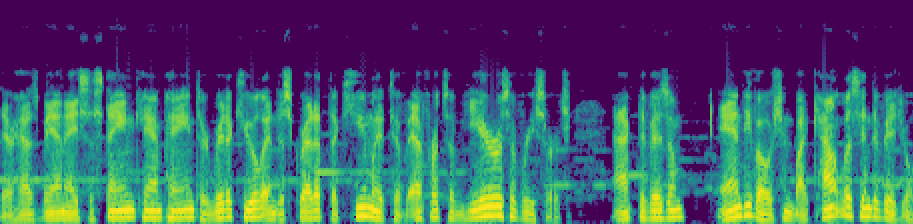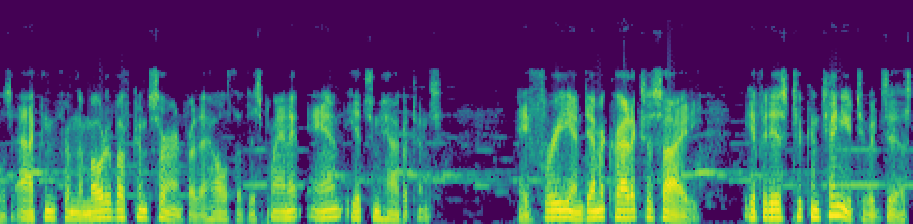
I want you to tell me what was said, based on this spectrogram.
There has been a sustained campaign to ridicule and discredit the cumulative efforts of years of research, activism, and devotion by countless individuals acting from the motive of concern for the health of this planet and its inhabitants. A free and democratic society, if it is to continue to exist,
